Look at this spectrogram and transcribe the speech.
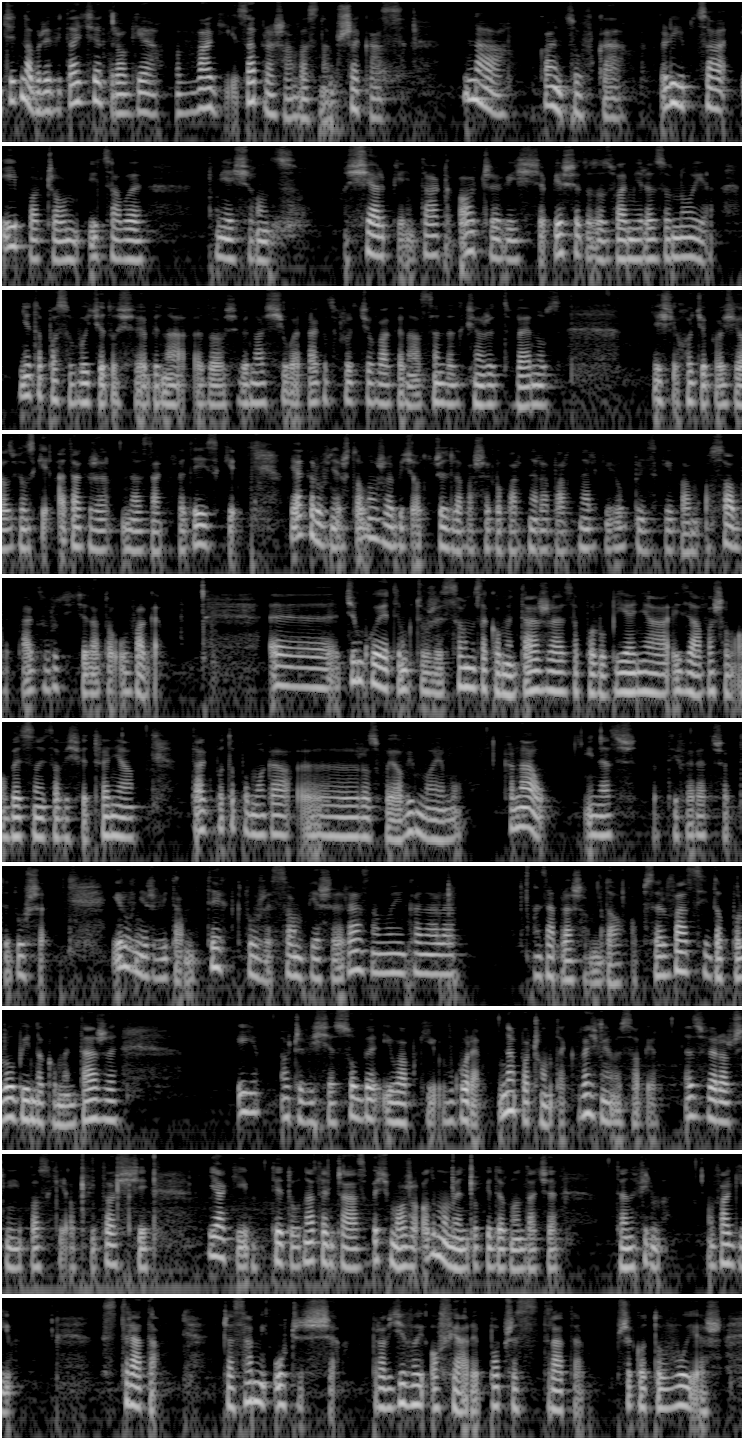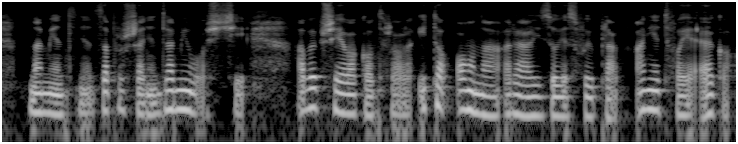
Dzień dobry, witajcie drogie wagi. Zapraszam Was na przekaz na końcówkę lipca i począ i cały miesiąc sierpień, tak? Oczywiście, bierzcie to, co z Wami rezonuje. Nie dopasowujcie do siebie na, do siebie na siłę, tak? Zwróćcie uwagę na ascendent księżyc Wenus, jeśli chodzi o o związki, a także na znak wedyjski. Jak również to może być odczyt dla Waszego partnera, partnerki lub bliskiej Wam osoby, tak? Zwróćcie na to uwagę. E, dziękuję tym, którzy są za komentarze, za polubienia i za Waszą obecność, za wyświetlenia, tak? Bo to pomaga e, rozwojowi mojemu kanału. Ines Tiferet Szepty Duszy. I również witam tych, którzy są pierwszy raz na moim kanale. Zapraszam do obserwacji, do polubień, do komentarzy i oczywiście suby i łapki w górę. Na początek weźmiemy sobie z wyroczni boskiej obfitości, jaki tytuł na ten czas, być może od momentu, kiedy oglądacie ten film. Wagi. Strata. Czasami uczysz się prawdziwej ofiary poprzez stratę. Przygotowujesz namiętnie zaproszenie dla miłości, aby przyjęła kontrolę i to ona realizuje swój plan, a nie twoje ego.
